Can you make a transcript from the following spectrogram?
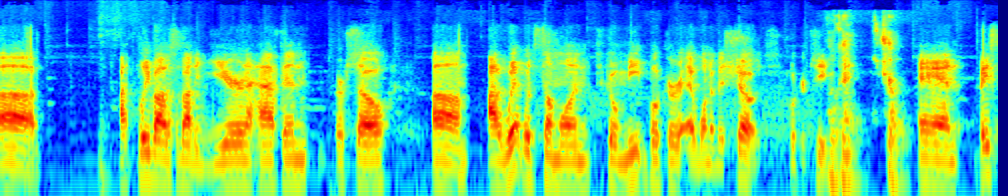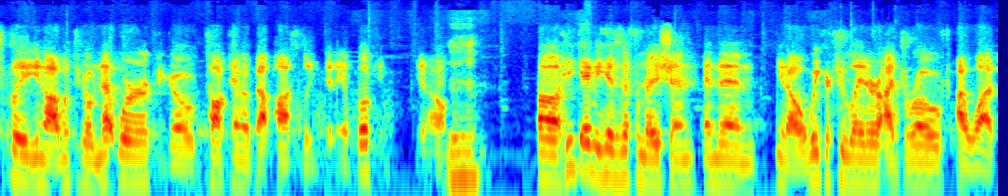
uh, I believe I was about a year and a half in or so. Um, I went with someone to go meet Booker at one of his shows, Booker T. okay, sure. And basically, you know, I went to go network and go talk to him about possibly getting a booking. You know, hmm uh, he gave me his information, and then you know, a week or two later, I drove. I what?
